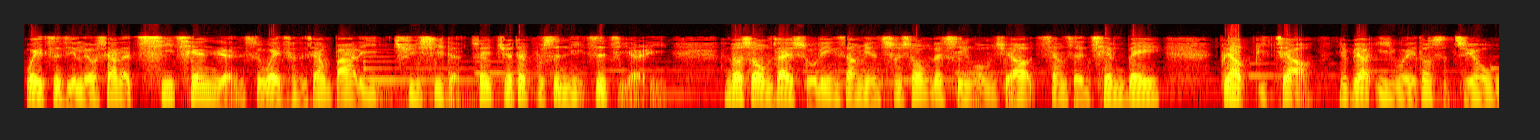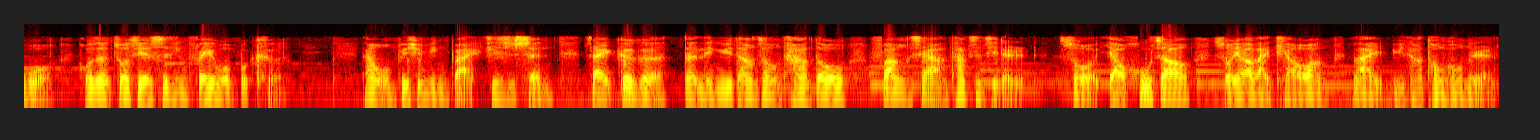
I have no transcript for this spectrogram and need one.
为自己留下了七千人是未曾向巴黎屈膝的，所以绝对不是你自己而已。很多时候我们在属灵上面持守我们的心，我们需要向神谦卑，不要比较，也不要以为都是只有我，或者做这些事情非我不可。但我们必须明白，其实神在各个的领域当中，他都放下他自己的人，所要呼召、所要来眺望、来与他同工的人。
